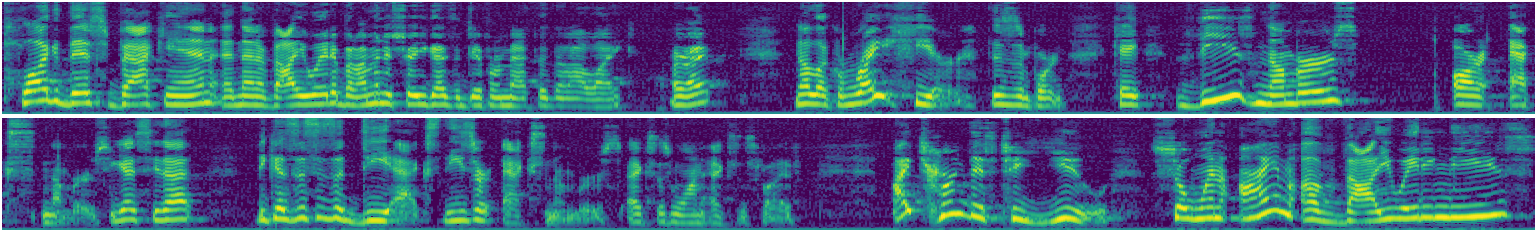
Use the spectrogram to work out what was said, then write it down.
plug this back in and then evaluate it. But I'm going to show you guys a different method that I like. All right. Now look, right here, this is important, okay? These numbers are x numbers. You guys see that? Because this is a dx. These are x numbers. x is 1, x is 5. I turned this to u. So when I'm evaluating these,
